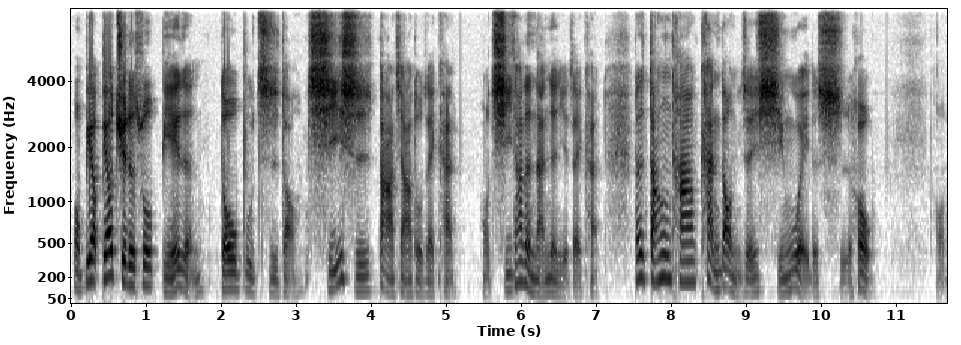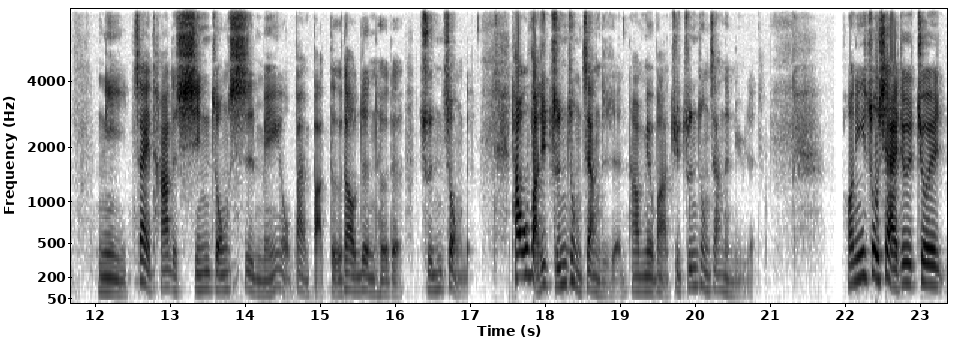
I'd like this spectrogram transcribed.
哦，不要不要觉得说别人都不知道，其实大家都在看，哦，其他的男人也在看，但是当他看到你这些行为的时候，哦。你在他的心中是没有办法得到任何的尊重的，他无法去尊重这样的人，他没有办法去尊重这样的女人。哦，你一坐下来就就会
